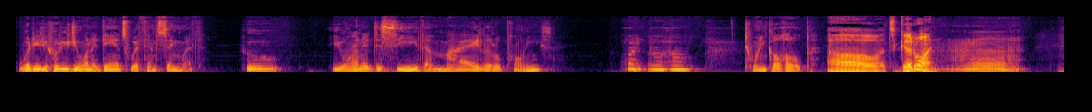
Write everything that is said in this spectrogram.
What did you, who did you want to dance with and sing with? Who You wanted to see the My Little Ponies? Twinkle Hope. Twinkle Hope. Oh, it's a good one. Ah.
